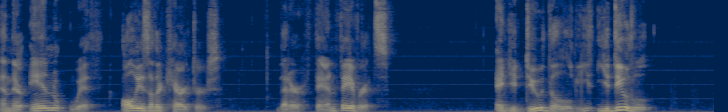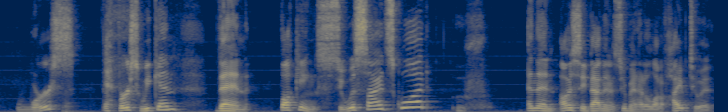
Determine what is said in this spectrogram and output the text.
and they're in with all these other characters that are fan favorites. And you do the least you do worse the first weekend than fucking Suicide Squad. And then obviously Batman and Superman had a lot of hype to it,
